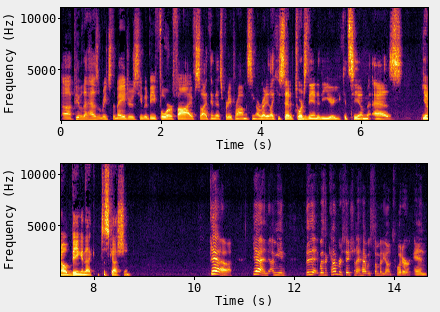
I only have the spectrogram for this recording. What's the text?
uh, people that hasn't reached the majors he would be four or five. So i think that's pretty promising already. Like you said towards the end of the year you could see him as you know being in that discussion. Yeah. Yeah. And i mean it was a conversation i had with somebody on twitter and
